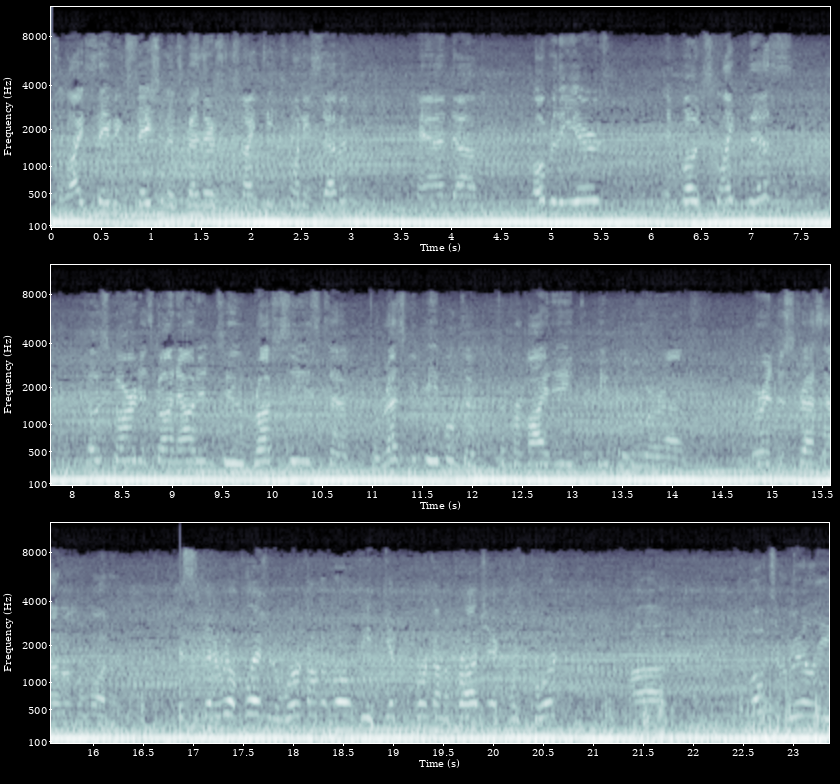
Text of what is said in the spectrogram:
It's a life-saving station that's been there since 1927. Over the years, in boats like this, Coast Guard has gone out into rough seas to, to rescue people, to, to provide aid to people who are, uh, who are in distress out on the water. This has been a real pleasure to work on the boat, get to work on the project with Gordon. Uh, the boats are really,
